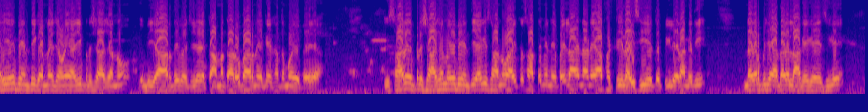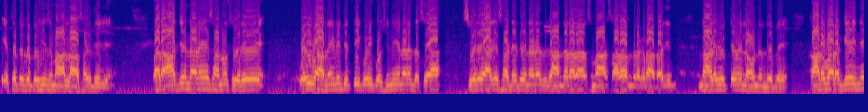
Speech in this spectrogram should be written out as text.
ਅਸੀਂ ਇਹ ਬੇਨਤੀ ਕਰਨਾ ਚਾਹੁੰਦੇ ਹਾਂ ਜੀ ਪ੍ਰਸ਼ਾਸਨ ਨੂੰ ਕਿ ਬਾਜ਼ਾਰ ਦੇ ਵਿੱਚ ਜਿਹੜੇ ਕੰਮ ਕਾਰੋਬਾਰ ਨੇ ਅੱਗੇ ਖਤਮ ਹੋਏ ਪਏ ਆ ਕਿ ਸਾਰੇ ਪ੍ਰਸ਼ਾਸਨ ਨੂੰ ਇਹ ਬੇਨਤੀ ਹੈ ਕਿ ਸਾਨੂੰ ਅੱਜ ਤੋਂ 7 ਮਹੀਨੇ ਪਹਿਲਾਂ ਇਹਨਾਂ ਨੇ ਆ ਫੱਟੀ ਲਾਈ ਸੀ, ਇਹ ਤੇ ਪੀਲੇ ਰੰਗ ਦੀ ਨਗਰ ਪੰਚਾਇਤ ਵਾਲੇ ਲਾ ਕੇ ਗਏ ਸੀਗੇ। ਇੱਥੇ ਤੱਕ ਤੁਸੀਂ ਸਮਾਨ ਲਾ ਸਕਦੇ ਜੇ। ਪਰ ਅੱਜ ਇਹਨਾਂ ਨੇ ਸਾਨੂੰ ਸਵੇਰੇ ਕੋਈ ਵਾਰਨਿੰਗ ਨਹੀਂ ਦਿੱਤੀ, ਕੋਈ ਕੁਝ ਨਹੀਂ ਇਹਨਾਂ ਨੇ ਦੱਸਿਆ। ਸਵੇਰੇ ਆ ਕੇ ਸਾਡੇ ਤੇ ਇਹਨਾਂ ਨੇ ਦੁਕਾਨਦਾਰਾਂ ਦਾ ਸਮਾਨ ਸਾਰਾ ਅੰਦਰ ਕਰਾਤਾ ਜੀ। ਨਾਲੇ ਦੇ ਉੱਤੇ ਵੀ ਲਾਉਣ ਦਿੰਦੇ ਪਏ। ਕਾਰੋਬਾਰ ਅੱਗੇ ਇੰਨੇ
